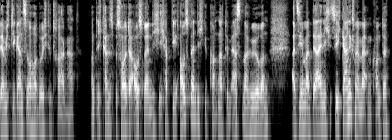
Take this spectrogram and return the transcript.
der mich die ganze Woche durchgetragen hat. Und ich kann es bis heute auswendig. Ich habe die auswendig gekonnt nach dem ersten Mal hören, als jemand, der eigentlich sich gar nichts mehr merken konnte.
